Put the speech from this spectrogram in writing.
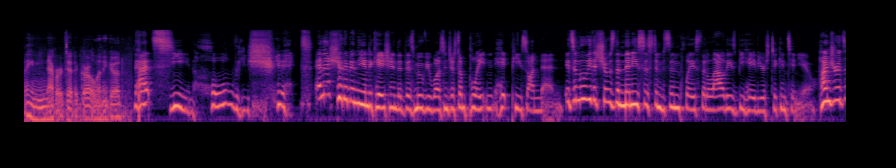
They never did a girl any good. That scene, holy shit. And this should have been the indication that this movie wasn't just a blatant hit piece on men. It's a movie that shows the many systems in place that allow these behaviors to continue. Hundreds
